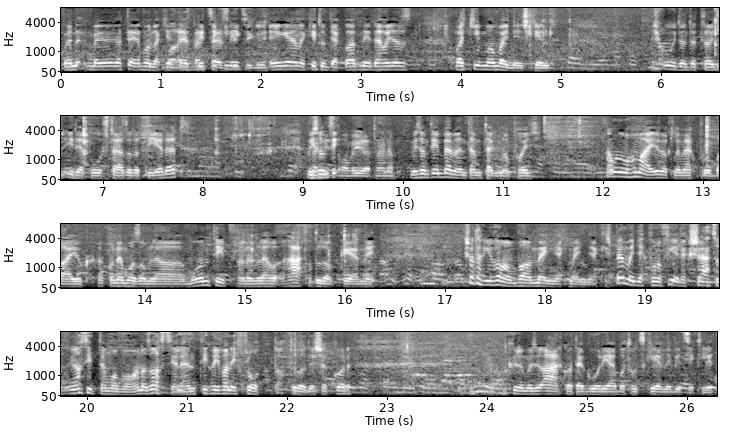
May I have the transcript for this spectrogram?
Mert, mert vannak ilyen Van tesztbiciklik, tesztbicikli. igen, ki tudják adni, de hogy az vagy kint van, vagy nincs kint. És úgy döntöttem, hogy ide postázod a tiédet. Viszont, véletlenem. Viszont én bementem tegnap, hogy hát mondom, ha már jövök le, megpróbáljuk, akkor nem hozom le a Montit, hanem le, hát ha tudok kérni. És ott, aki van, van, menjek, menjek. És bemegyek, volna, figyeljetek, srácok, én azt hittem, ha van, az azt jelenti, hogy van egy flotta, tudod, és akkor különböző árkategóriába tudsz kérni biciklit.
